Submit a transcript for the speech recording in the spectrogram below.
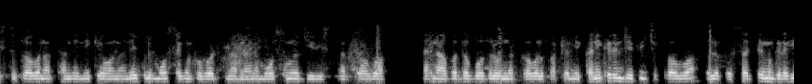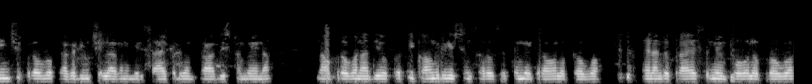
ఇస్తూ ప్రభా నా తండ్రి నీకేమన్నా అనేకులు మోసగింపబడుతున్నారు. ఆయన మోసంలో జీవిస్తున్నారు ప్రభావ ఆయన అబద్ధ బోధలు ఉన్న ప్రభావ పట్ల మీ కనికరం చూపించి ప్రభావ. వాళ్ళకు సత్యం గ్రహించి ప్రభావ. ప్రకటించేలాగా మీరు సహాయపడడం ప్రార్థిష్టమైన నా ప్రభావ నా దేవ ప్రతి కాంగ్రిగేషన్ సర్వసత్యం మీకు రావాలా ప్రభావ. ఆయన ప్రయాసం మేము పోవాలా ప్రభావ.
